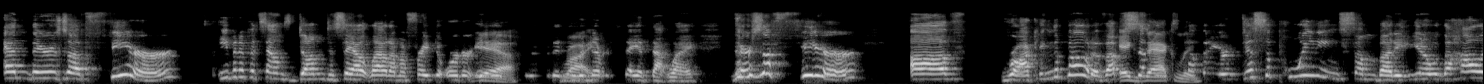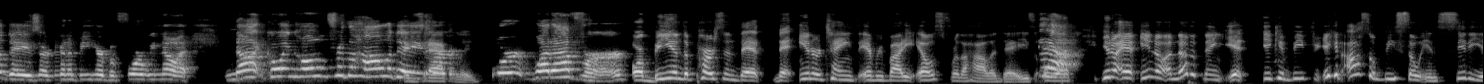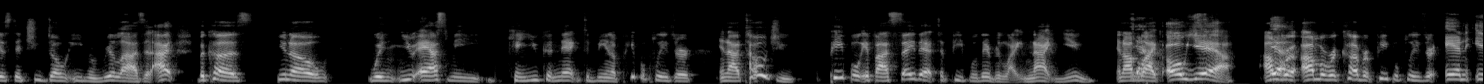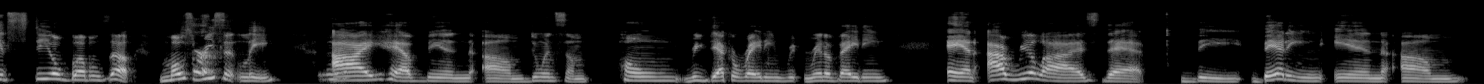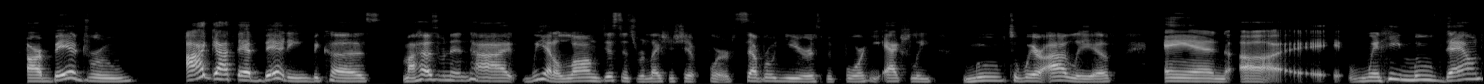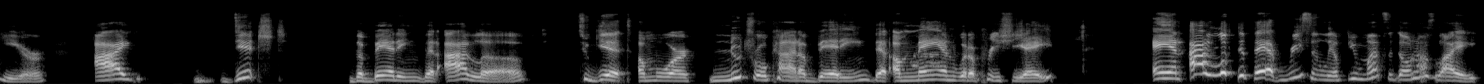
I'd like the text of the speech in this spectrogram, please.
and there's a fear even if it sounds dumb to say out loud, I'm afraid to order Indian yeah, and right. you would never say it that way. There's a fear of rocking the boat, of upsetting exactly. somebody or disappointing somebody. You know, the holidays are going to be here before we know it. Not going home for the holidays exactly. or, or whatever. Or being the person that that entertains everybody else for the holidays. Yeah. Or, you know, and you know, another thing, it it can be it can also be so insidious that you don't even realize it. I because you know, when you ask me, can you connect to being a people pleaser? And I told you, people, if I say that to people, they'll be like, not you. And I'm yeah. like, oh yeah, I'm yeah. Re- I'm a recovered people pleaser, and it still bubbles up. Most sure. recently, mm-hmm. I have been um, doing some home redecorating, re- renovating, and I realized that the bedding in um, our bedroom, I got that bedding because my husband and I, we had a long distance relationship for several years before he actually moved to where I live. And uh, when he moved down here, I ditched the bedding that I loved to get a more neutral kind of bedding that a man would appreciate. And I looked at that recently a few months ago and I was like,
